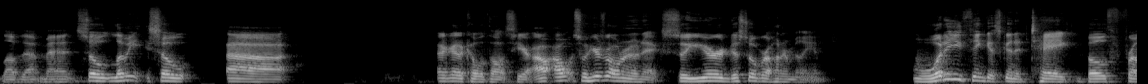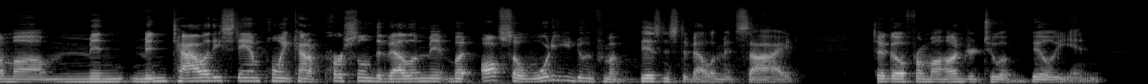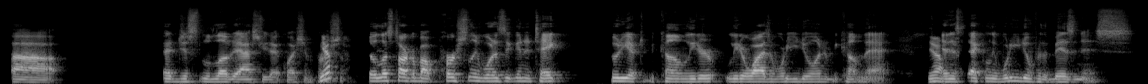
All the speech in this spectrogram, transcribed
Love that man. So let me so uh I got a couple thoughts here. I, I, so here's what I want to know next. So you're just over 100 million what do you think it's going to take both from a men- mentality standpoint kind of personal development but also what are you doing from a business development side to go from a hundred to a billion? Uh i just love to ask you that question personally. Yep. so let's talk about personally what is it going to take? Who do you have to become leader leader wise and what are you doing to become that? Yeah. And then secondly what are you doing for the business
